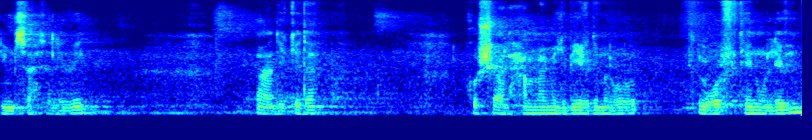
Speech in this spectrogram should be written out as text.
دي مساحة الليفينج. بعد كده خش على الحمام اللي بيخدم الغر- الغرفتين والليفينج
